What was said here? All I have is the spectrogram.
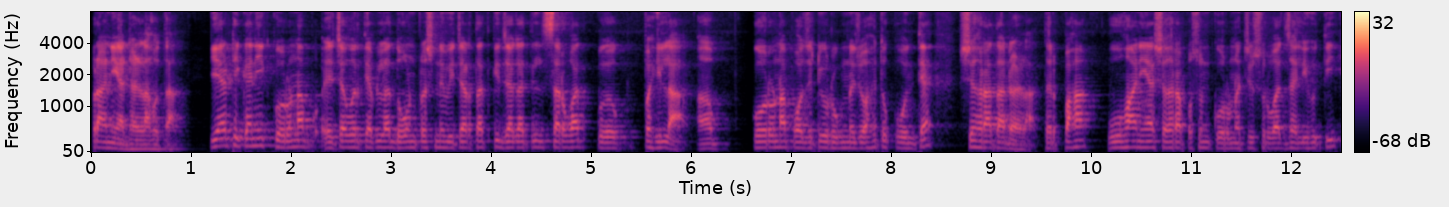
प्राणी आढळला होता. या ठिकाणी कोरोना याच्यावरती आपल्याला दोन प्रश्न विचारतात की जगातील सर्वात पहिला कोरोना पॉझिटिव्ह रुग्ण जो आहे तो कोणत्या शहरात आढळला? तर पहा वुहान या शहरापासून कोरोनाची सुरुवात झाली होती.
